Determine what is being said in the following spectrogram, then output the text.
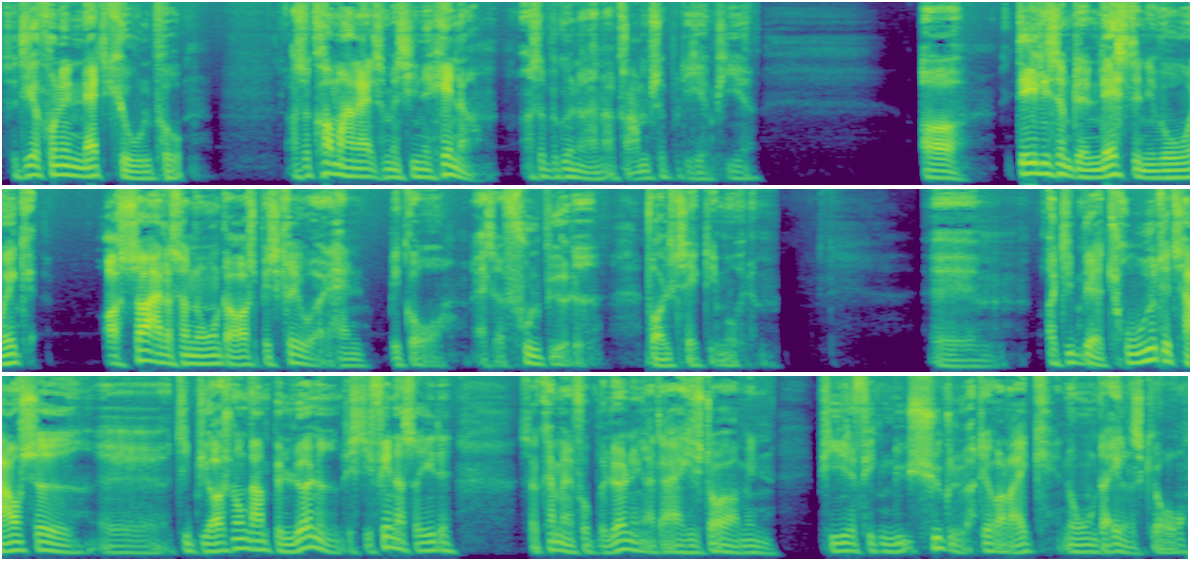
Så de har kun en natkjole på. Og så kommer han altså med sine hænder, og så begynder han at græmse på de her piger. Og det er ligesom det næste niveau, ikke? Og så er der så nogen, der også beskriver, at han begår altså fuldbyrdet voldtægt imod dem. Øh, og de bliver truet til tavshed. Øh, de bliver også nogle gange belønnet. Hvis de finder sig i det, så kan man få belønninger. Der er historier om en pige, der fik en ny cykel, og det var der ikke nogen, der ellers gjorde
